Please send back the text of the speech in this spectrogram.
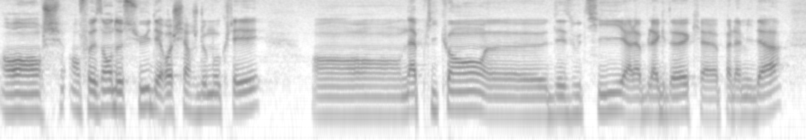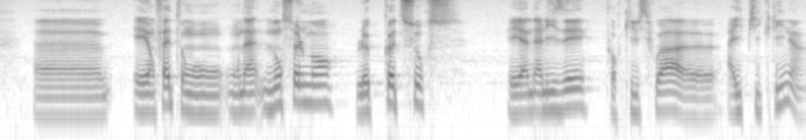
en, faisant dessus des recherches de mots-clés, en appliquant euh, des outils à la Black Duck, à la Palamida. Euh, et en fait, on, a non seulement le code source est analysé pour qu'il soit IP clean,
